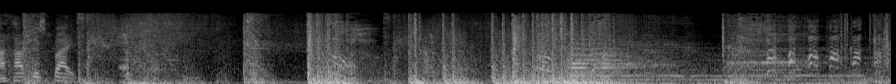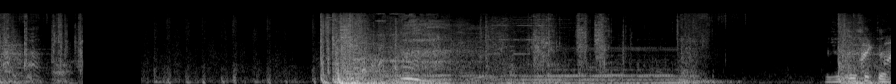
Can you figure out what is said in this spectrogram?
I have the spike. Podia ter certeza.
